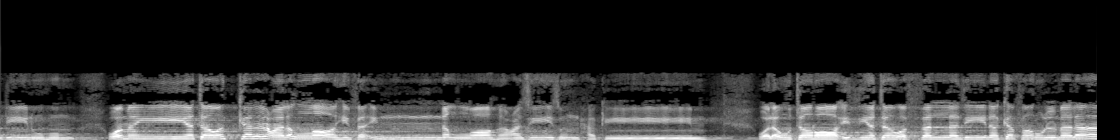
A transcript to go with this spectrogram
دينهم ومن يتوكل على الله فإن الله عزيز حكيم. ولو ترى اذ يتوفى الذين كفروا الملائكه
